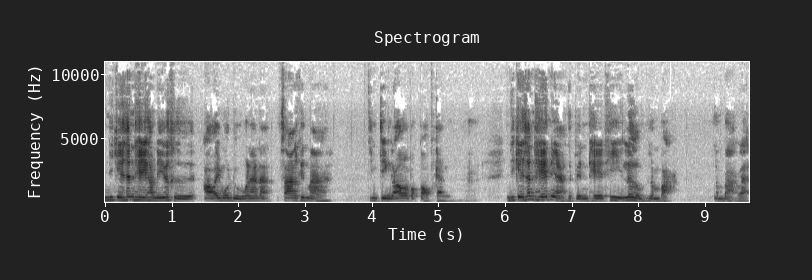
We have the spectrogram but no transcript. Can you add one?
indication test คราวนี้ก็คือเอาไอโมดูลพวกนั้นอะสร้างขึ้นมา จริง ๆ แล้วมาประกอบกัน indication test เนี่ยจะเป็นเทสที่เริ่มลำบากลำบากแล้ว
